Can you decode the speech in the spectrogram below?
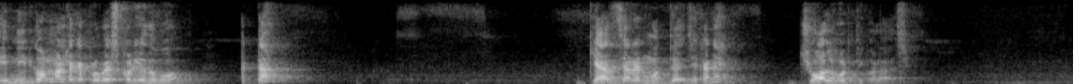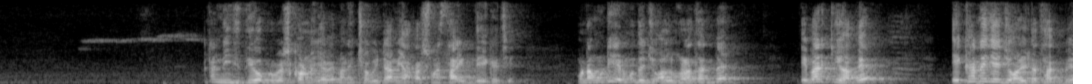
এই নির্গম নলটাকে প্রবেশ করিয়ে দেবো একটা গ্যাস জারের মধ্যে যেখানে জল ভর্তি করা আছে। এটা নিচ দিয়েও প্রবেশ করানো যাবে মানে ছবিটা আমি আঁকার সময় সাইড দিয়ে এঁকেছি। মোটামুটি এর মধ্যে জল ভরা থাকবে। এবার কি হবে? এখানে যে জলটা থাকবে,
